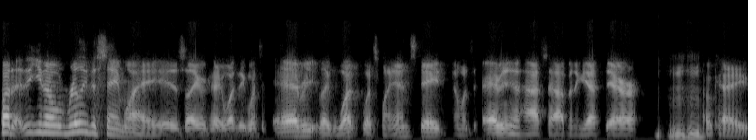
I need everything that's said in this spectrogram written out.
but you know really the same way is like okay what, what's every like what what's my end state and what's everything that has to happen to get there? Mm-hmm. okay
